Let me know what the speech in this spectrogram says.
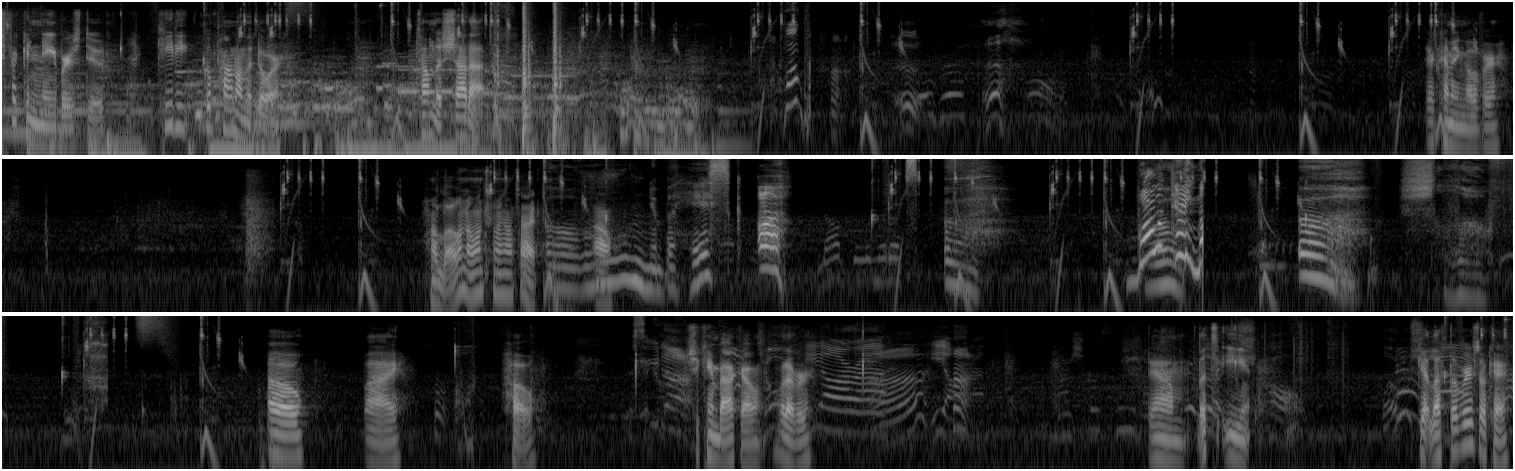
These freaking neighbors, dude. Katie, go pound on the door. Tell them to shut up. They're coming over. Hello? No one's coming outside. Oh, Oh. Nimbahisk. Ah. Ugh. Wallaching! Ugh. Oh. Bye. Ho. She came back out. Whatever. Damn. Let's eat. Get leftovers? Okay.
